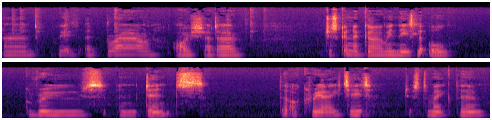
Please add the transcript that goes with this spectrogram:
and with a brown eyeshadow I'm just going to go in these little grooves and dents that I created just to make them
